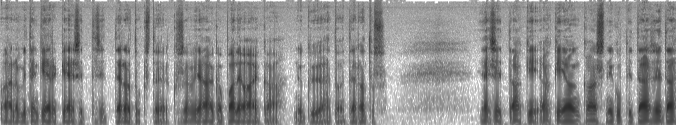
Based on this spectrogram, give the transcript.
aina miten kerkee sitten, sitten erotuksesta, kun se vie aika paljon aikaa nykyään tuo erotus. Ja sitten Aki, Aki on kanssa niin pitää sitä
